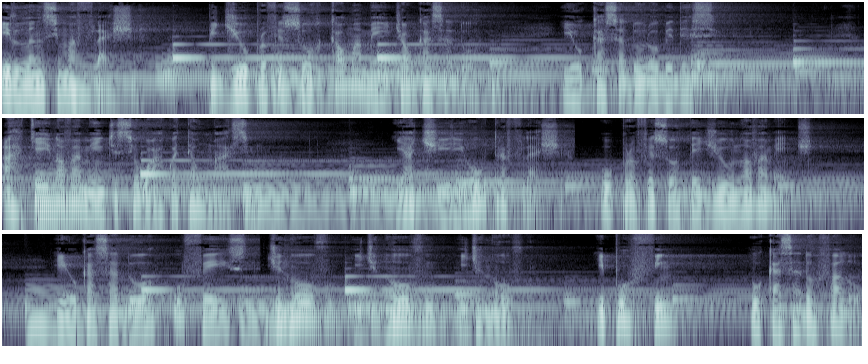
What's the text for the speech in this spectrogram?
e lance uma flecha, pediu o professor calmamente ao caçador, e o caçador obedeceu. Arqueie novamente seu arco até o máximo e atire outra flecha. O professor pediu novamente. E o caçador o fez de novo e de novo e de novo. E por fim, o caçador falou:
